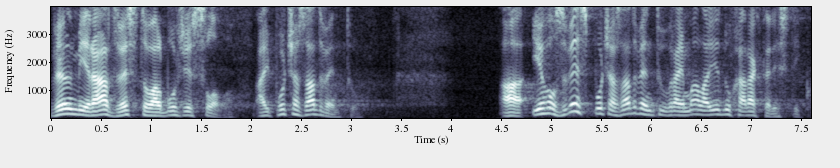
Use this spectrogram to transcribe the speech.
Veľmi rád zvestoval Božie slovo aj počas adventu. A jeho zväz počas adventu vraj mala jednu charakteristiku.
